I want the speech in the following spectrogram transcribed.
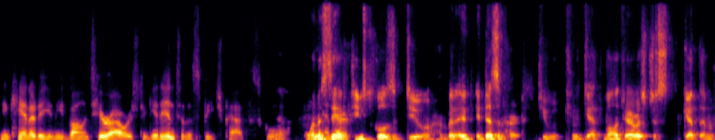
in Canada, you need volunteer hours to get into the speech path school. I want to And say a few schools do, but it, it doesn't hurt. If you can get volunteer hours, just get them.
